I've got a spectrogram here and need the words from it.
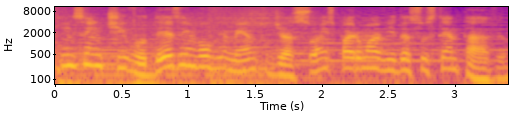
que incentiva o desenvolvimento de ações para uma vida sustentável.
